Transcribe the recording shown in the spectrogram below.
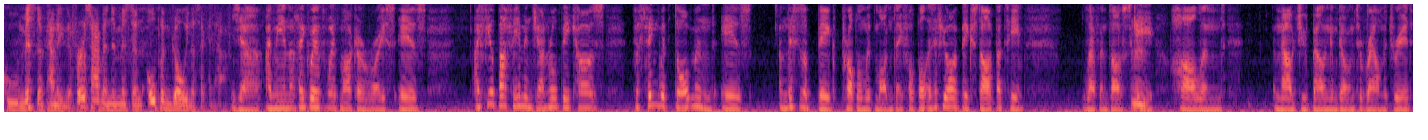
who missed a penalty in the first half and then missed an open goal in the second half? Yeah, I mean, I think with with Marco Reus is, I feel bad for him in general because the thing with Dortmund is, and this is a big problem with modern day football, is if you are a big star at that team, Lewandowski, hmm. Haaland, now Jude Bellingham going to Real Madrid,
